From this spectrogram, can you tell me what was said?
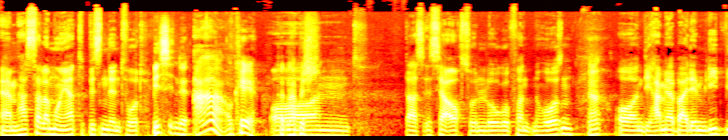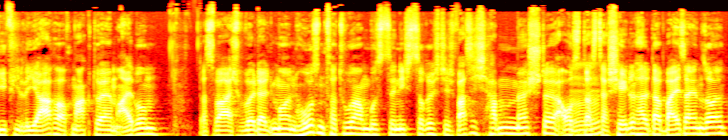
Ähm, Hasta la Muerte bis in den Tod. Bis in den. Ah, okay. Dann Und das ist ja auch so ein Logo von den Hosen. Ja. Und die haben ja bei dem Lied Wie viele Jahre auf dem aktuellen Album. Das war, ich wollte halt immer ein Hosentattoo haben, wusste nicht so richtig, was ich haben möchte, außer Mhm. dass der Schädel halt dabei sein soll.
